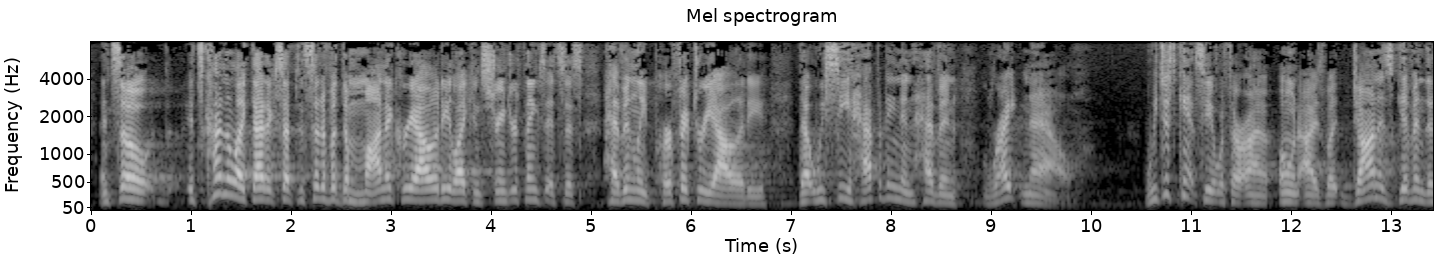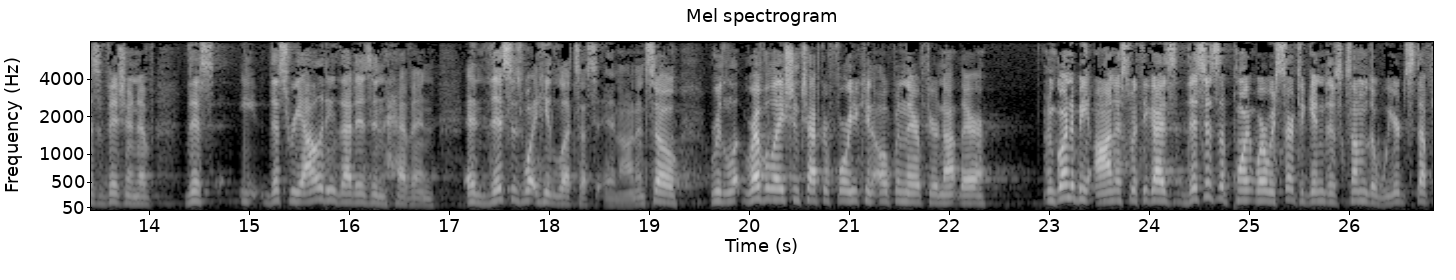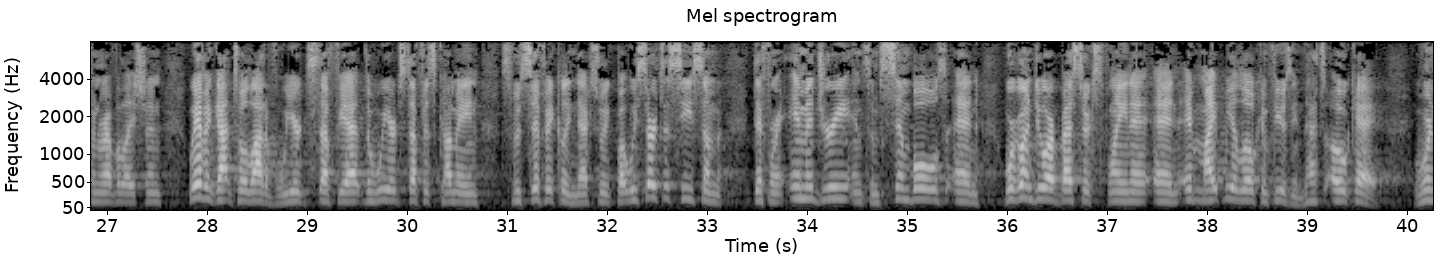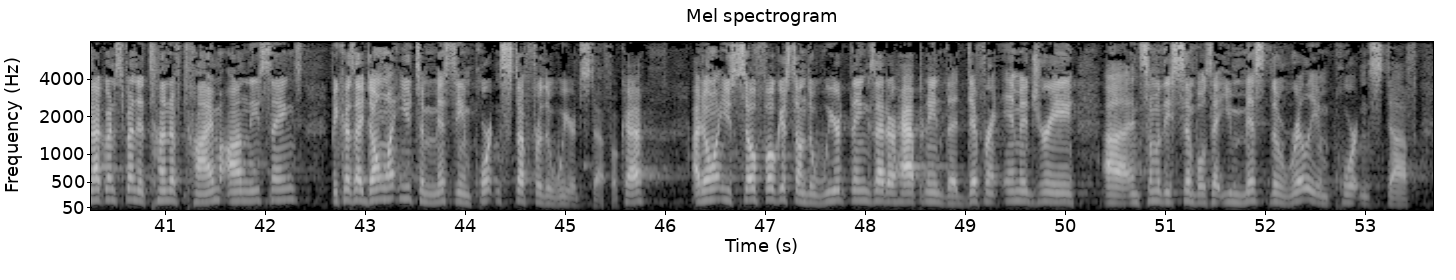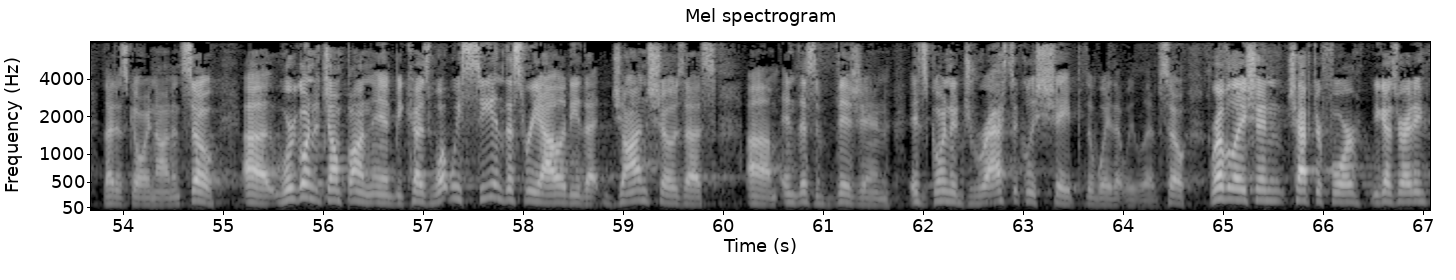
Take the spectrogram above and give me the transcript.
And so it's kind of like that, except instead of a demonic reality like in Stranger Things, it's this heavenly, perfect reality that we see happening in heaven right now. We just can't see it with our own eyes, but John is given this vision of this, this reality that is in heaven, and this is what he lets us in on. And so, Revelation chapter 4, you can open there if you're not there. I'm going to be honest with you guys. This is the point where we start to get into some of the weird stuff in Revelation. We haven't gotten to a lot of weird stuff yet. The weird stuff is coming specifically next week, but we start to see some different imagery and some symbols, and we're going to do our best to explain it, and it might be a little confusing. That's okay. We're not going to spend a ton of time on these things because I don't want you to miss the important stuff for the weird stuff, okay? I don't want you so focused on the weird things that are happening, the different imagery, uh, and some of these symbols that you miss the really important stuff that is going on. And so uh, we're going to jump on in because what we see in this reality that John shows us um, in this vision is going to drastically shape the way that we live. So, Revelation chapter 4, you guys ready?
